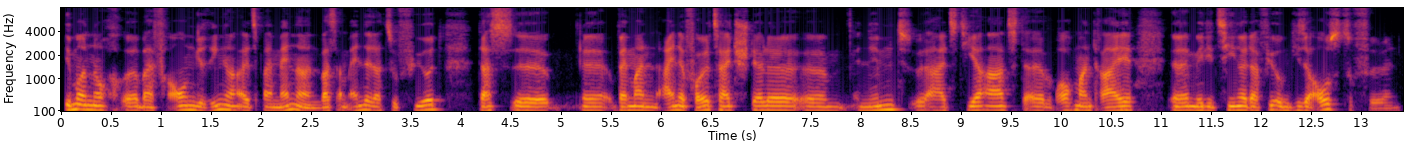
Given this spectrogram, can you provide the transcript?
immer noch äh, bei Frauen geringer als bei Männern, was am Ende dazu führt, dass äh, äh wenn man eine Vollzeitstelle äh, nimmt äh, als Tierarzt, äh, braucht man drei äh, Mediziner dafür, um diese auszufüllen.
